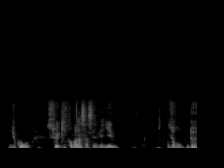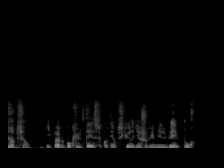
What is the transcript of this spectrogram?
Du coup, ceux qui commencent à s'éveiller, ils auront deux options. Ils peuvent occulter ce côté obscur et dire je vais m'élever pour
